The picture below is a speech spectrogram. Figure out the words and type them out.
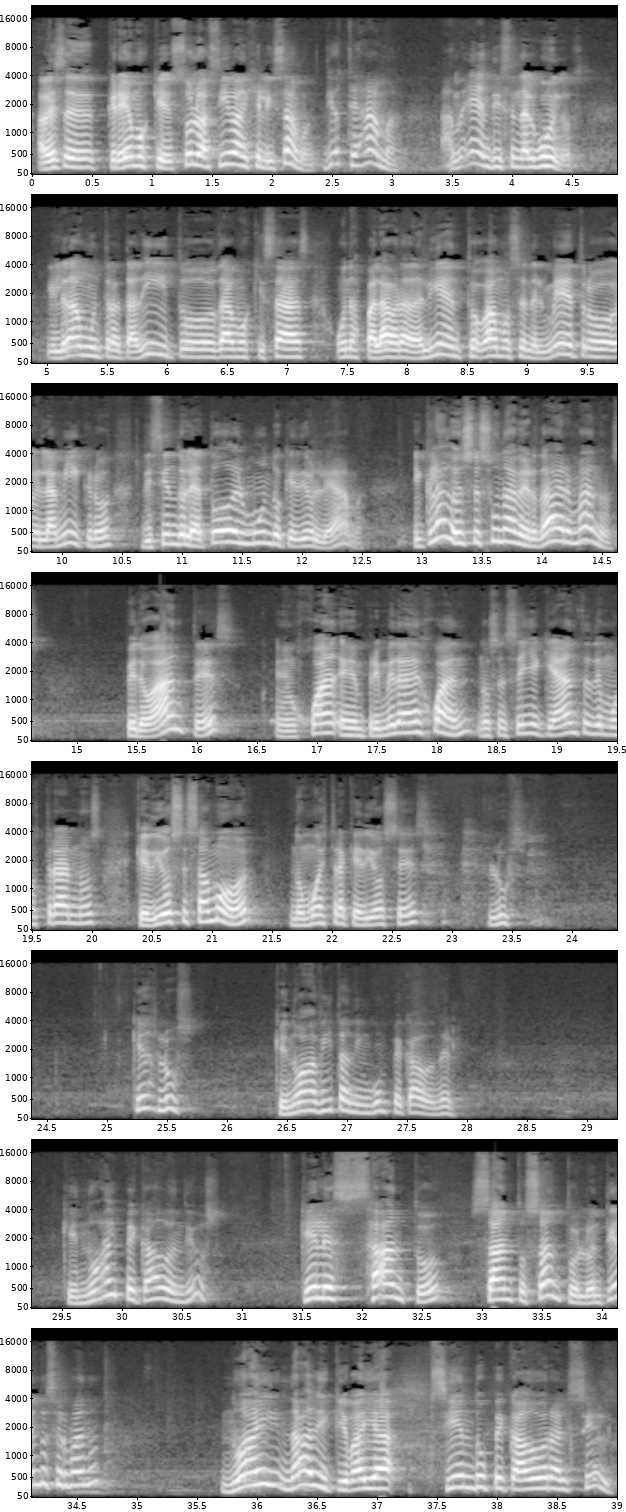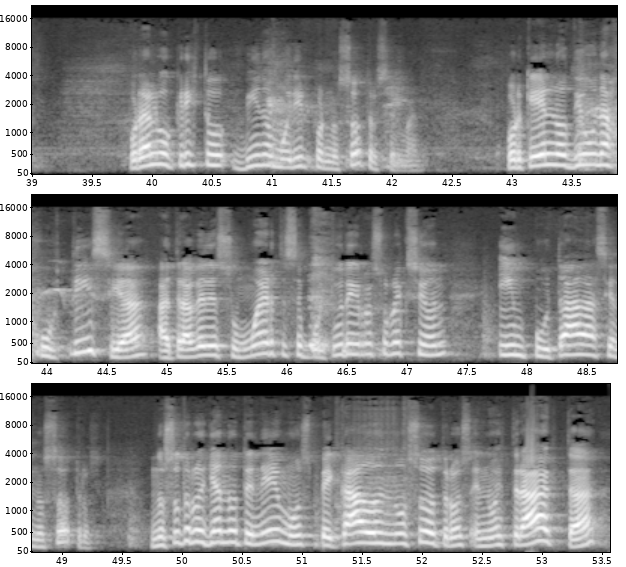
A veces creemos que solo así evangelizamos. Dios te ama. Amén, dicen algunos. Y le damos un tratadito, damos quizás unas palabras de aliento, vamos en el metro, en la micro, diciéndole a todo el mundo que Dios le ama. Y claro, eso es una verdad, hermanos. Pero antes, en, Juan, en Primera de Juan, nos enseña que antes de mostrarnos que Dios es amor, nos muestra que Dios es luz. ¿Qué es luz? Que no habita ningún pecado en Él. Que no hay pecado en Dios. Que Él es santo santo, santo. ¿Lo entiendes, hermano? No hay nadie que vaya siendo pecador al cielo. Por algo Cristo vino a morir por nosotros, hermano. Porque Él nos dio una justicia a través de su muerte, sepultura y resurrección imputada hacia nosotros. Nosotros ya no tenemos pecado en nosotros, en nuestra acta,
